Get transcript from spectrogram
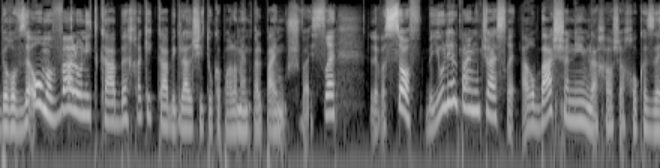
ברוב זעום, אבל הוא נתקע בחקיקה בגלל שיתוק הפרלמנט ב-2017. לבסוף, ביולי 2019, ארבע שנים לאחר שהחוק הזה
